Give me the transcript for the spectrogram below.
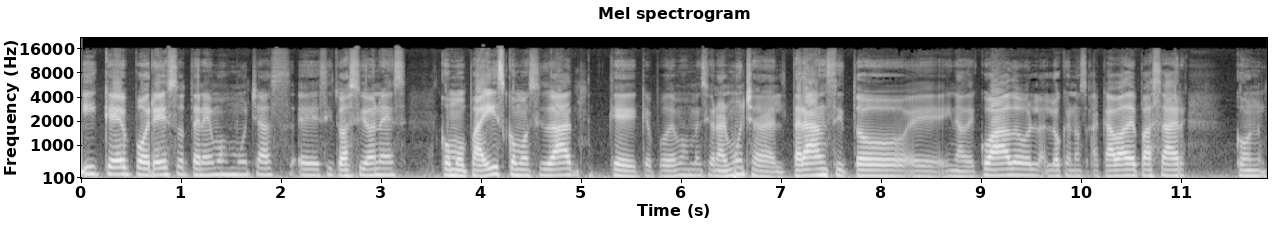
y que por eso tenemos muchas eh, situaciones como país, como ciudad, que, podemos mencionar mucho, el tránsito eh, inadecuado, lo que nos acaba de pasar con,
